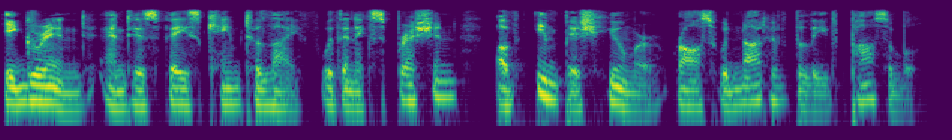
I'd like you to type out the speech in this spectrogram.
He grinned, and his face came to life with an expression of impish humor Ross would not have believed possible.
